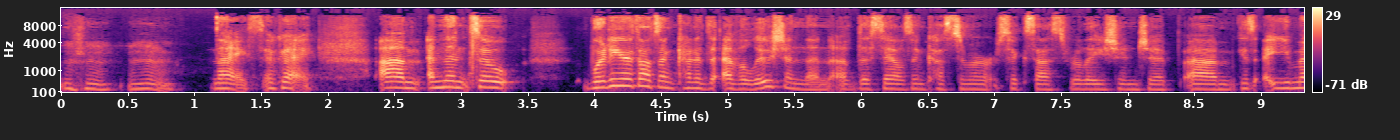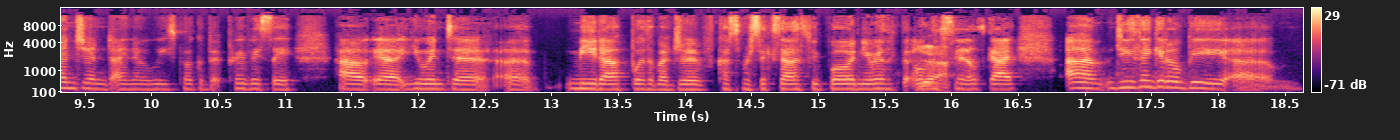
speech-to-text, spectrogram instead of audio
Mm-hmm, mm-hmm. Nice. Okay. Um, and then, so what are your thoughts on kind of the evolution then of the sales and customer success relationship? Um, because you mentioned, I know we spoke a bit previously, how uh, you went to uh, meet up with a bunch of customer success people and you were like the only yeah. sales guy. Um, do you think it'll be um,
